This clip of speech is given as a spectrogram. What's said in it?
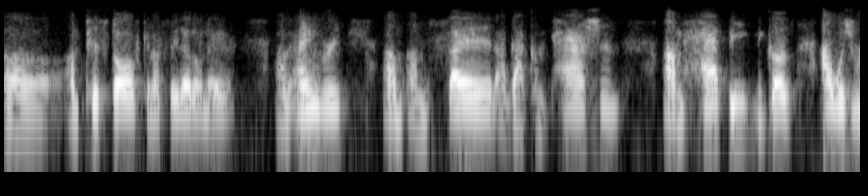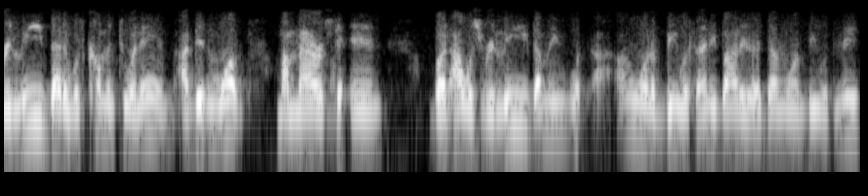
Uh, I'm pissed off. Can I say that on the air? I'm angry. I'm I'm sad. I got compassion. I'm happy because I was relieved that it was coming to an end. I didn't want my marriage to end, but I was relieved. I mean, what I don't want to be with anybody that doesn't want to be with me.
